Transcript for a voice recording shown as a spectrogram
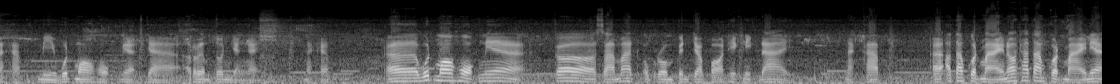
นะครับมีวุฒิม .6 เนี่ยจะเริ่มต้นยังไงนะครับวุฒิม .6 เนี่ยก็สามารถอบรมเป็นจอปอเทคนิคได้นะครับเอาตามกฎหมายเนาะถ้าตามกฎหมายเนี่ย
